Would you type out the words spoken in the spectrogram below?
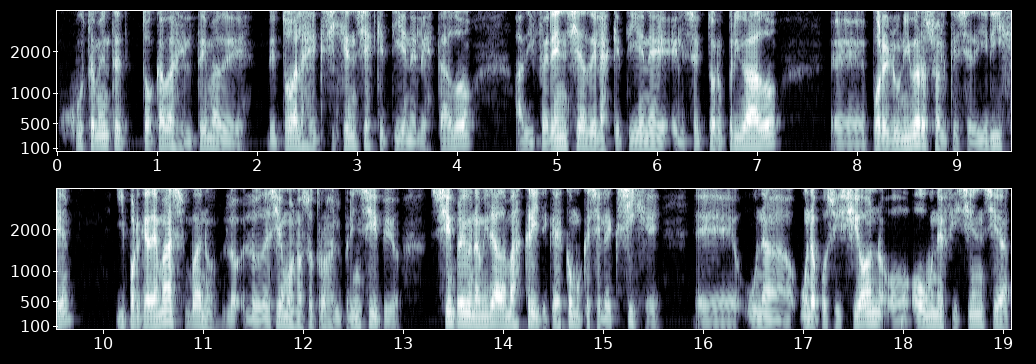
justamente tocabas el tema de, todas las exigencias que tiene el Estado, a diferencia de las que tiene el sector privado, eh, por el universo al que se dirige, y porque además, bueno, lo, decíamos nosotros al principio, siempre hay una mirada más crítica, es como que se le exige eh, una, posición o, una eficiencia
